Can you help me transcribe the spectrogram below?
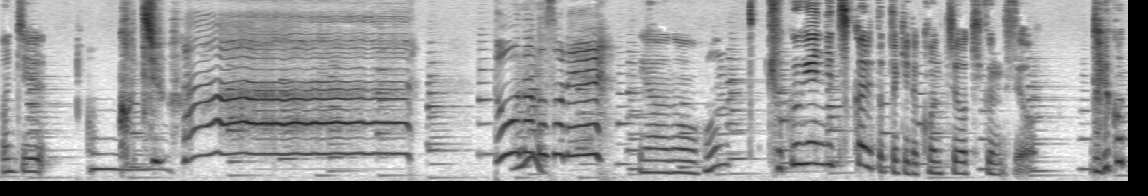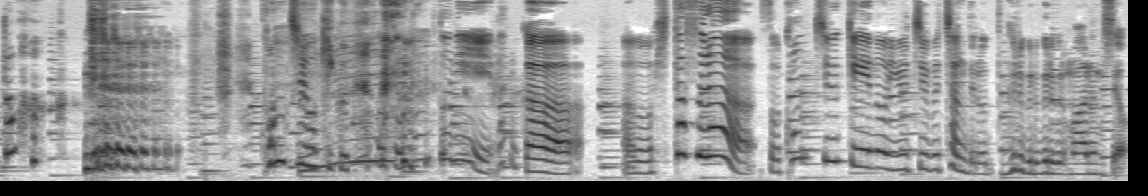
昆虫。昆虫。あーどうなのそれ、いや、あの、ほんと、極限に疲れた時の昆虫は効くんですよ。どういうこと？昆虫を聞く。本当に、なんか、あの、ひたすら、その昆虫系の YouTube チャンネルをぐるぐるぐるぐる回るんですよ。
